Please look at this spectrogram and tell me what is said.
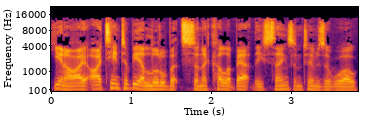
you know, I, I tend to be a little bit cynical about these things in terms of well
